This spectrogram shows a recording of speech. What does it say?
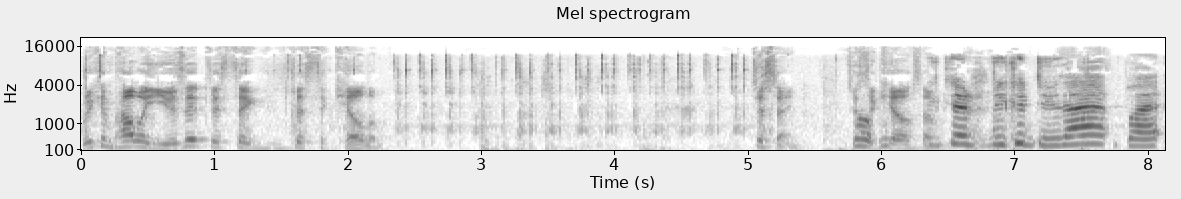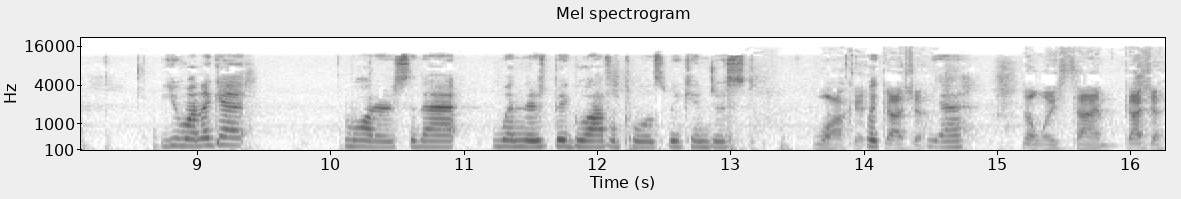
we can probably use it just to just to kill them. Just saying, just Well, to kill some. We could we could do that, but you want to get water so that when there's big lava pools, we can just Walk it. quick- Gotcha. Yeah. Don't waste time. Gotcha.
